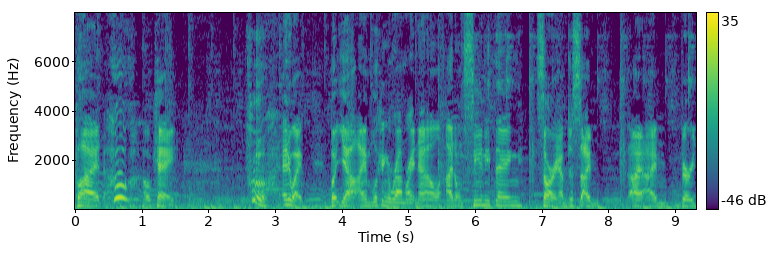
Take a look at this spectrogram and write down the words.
but whew, okay. Whew. Anyway, but yeah, I am looking around right now. I don't see anything. Sorry, I'm just I'm I, I'm very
